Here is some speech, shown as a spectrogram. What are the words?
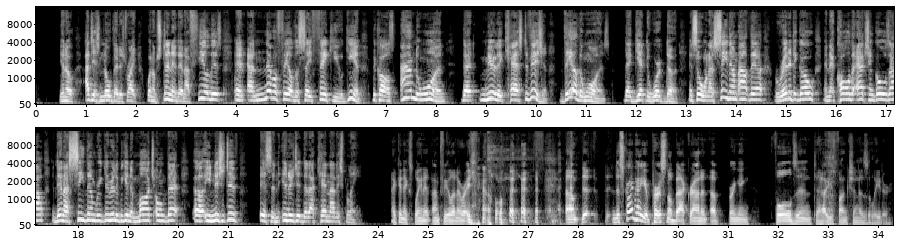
You know, I just know that it's right when I'm standing there and I feel this, and I never fail to say thank you again because I'm the one that merely cast division. They are the ones that get the work done. And so when I see them out there ready to go and that call to action goes out, and then I see them really begin to march on that uh, initiative, it's an energy that I cannot explain. I can explain it. I'm feeling it right now. um, describe how your personal background and upbringing folds into how you function as a leader.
